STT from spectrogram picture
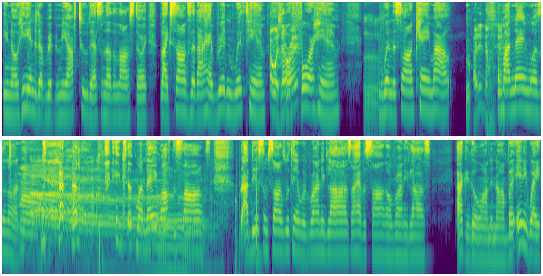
you know, he ended up ripping me off too. That's another long story. Like songs that I had written with him Oh, is that or right? for him. When the song came out, I didn't know that. my name wasn't on it. he took my name off the songs. I did some songs with him with Ronnie Laws. I have a song on Ronnie Laws. I could go on and on. But anyway,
